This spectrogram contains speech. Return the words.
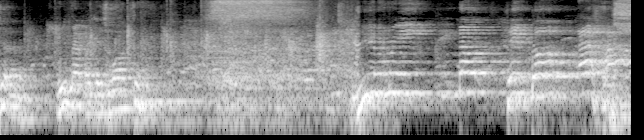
gentlemen, remember this one. You ring nothing but a house.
